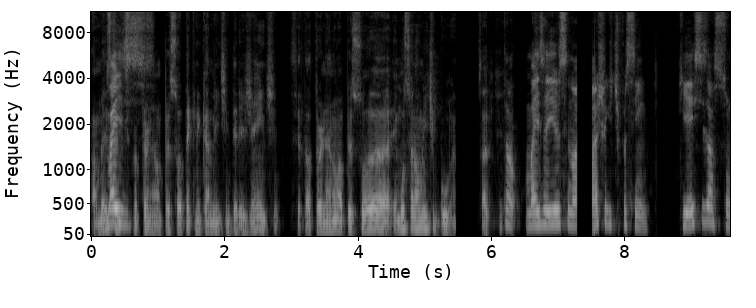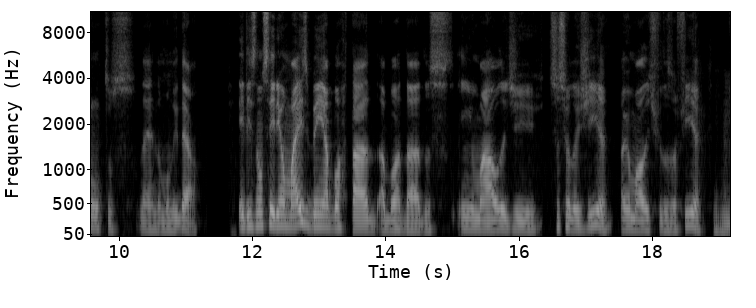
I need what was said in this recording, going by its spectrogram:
ao mesmo tempo que você tá Mas- tornando uma pessoa tecnicamente inteligente, você tá tornando uma pessoa emocionalmente burra, sabe? Então, mas aí você não acha que, tipo assim, que esses assuntos, né, no mundo ideal, eles não seriam mais bem abortado- abordados em uma aula de sociologia ou em uma aula de filosofia, Uhum.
